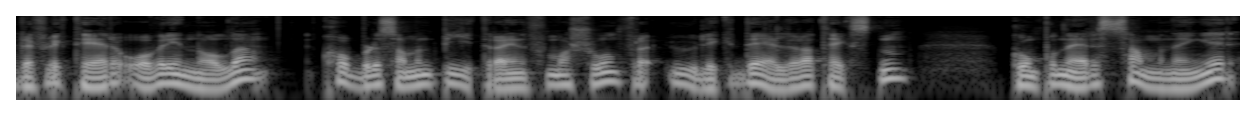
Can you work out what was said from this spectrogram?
reflektere over innholdet koble sammen biter av informasjon fra ulike deler av teksten, komponere sammenhenger,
